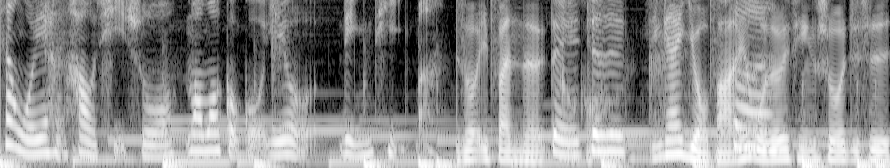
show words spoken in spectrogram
像我也很好奇，说猫猫狗狗也有灵体吗？你说一般的狗狗，对，就是应该有吧，因为我都会听说，就是。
